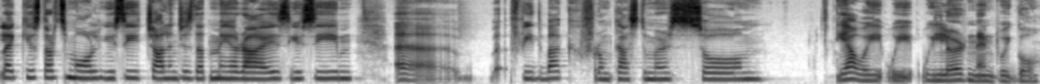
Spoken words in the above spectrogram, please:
like you start small, you see challenges that may arise, you see uh, feedback from customers. So yeah, we we we learn and we go.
